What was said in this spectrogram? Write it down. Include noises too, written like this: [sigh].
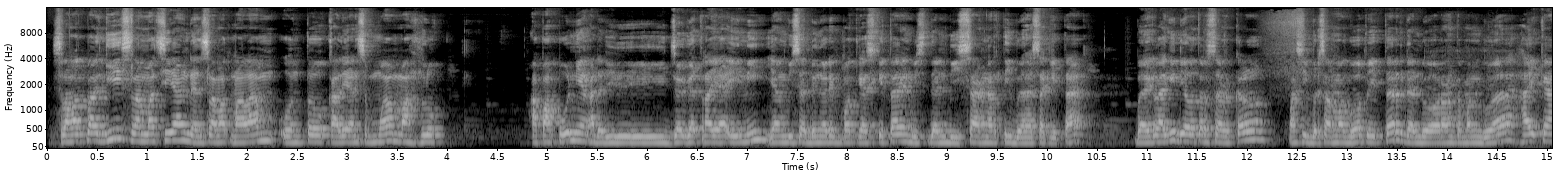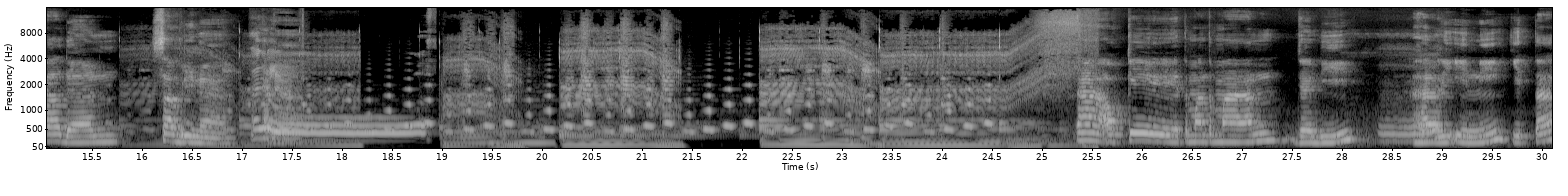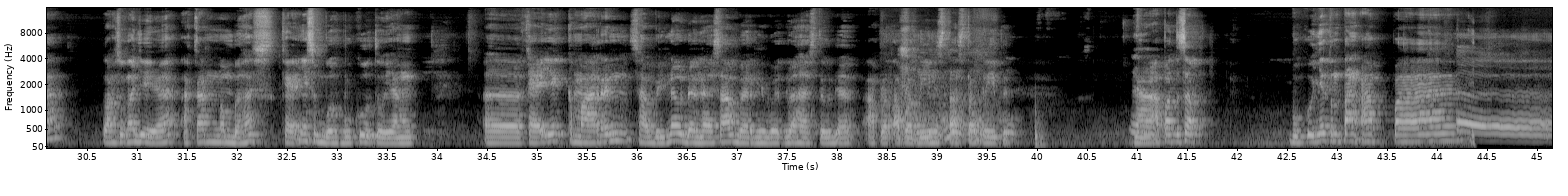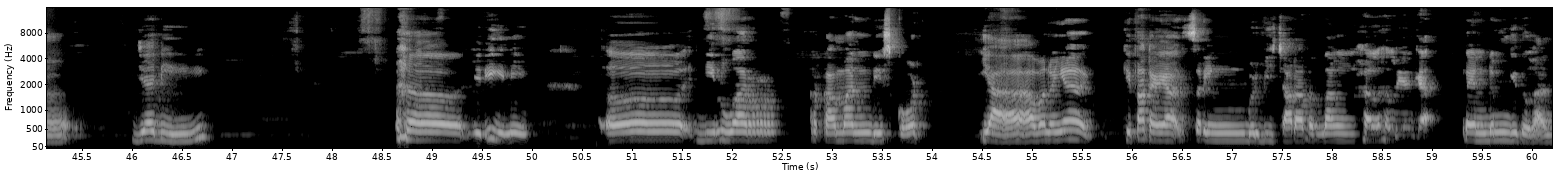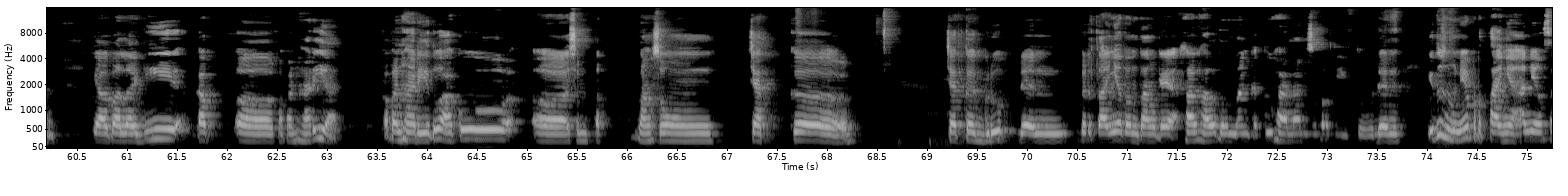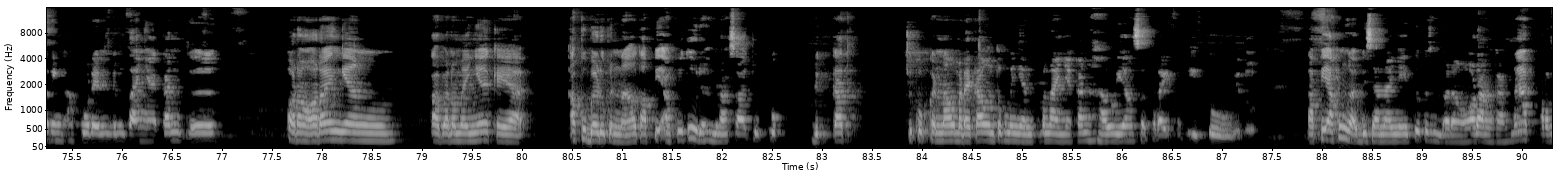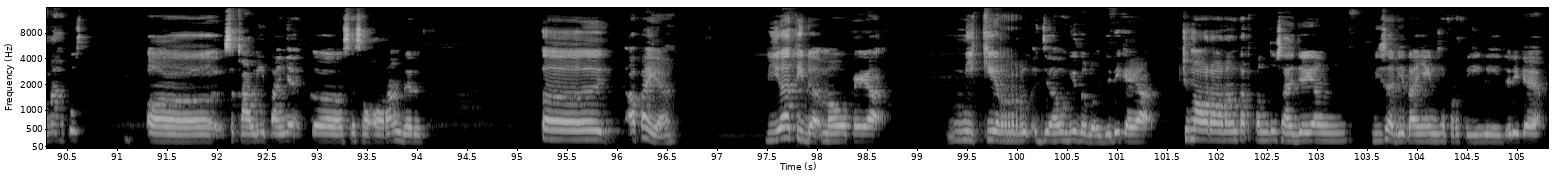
Selamat pagi, selamat siang, dan selamat malam untuk kalian semua makhluk apa pun yang ada di jagat raya ini yang bisa dengerin podcast kita yang bis- dan bisa ngerti bahasa kita. Baik lagi di Outer Circle, masih bersama gue Peter dan dua orang teman gue, Haikal dan Sabrina. Halo. Nah, oke teman-teman. Jadi hari ini kita langsung aja ya akan membahas kayaknya sebuah buku tuh yang eh, kayaknya kemarin Sabrina udah nggak sabar nih buat bahas tuh udah upload-upload di Instastory itu. Nah, apa tuh Sab? Bukunya tentang apa? Eh, jadi eh, [laughs] jadi gini. eh di luar rekaman Discord ya apa namanya kita kayak sering berbicara tentang hal-hal yang kayak random gitu kan. Ya apalagi kap, eh, kapan hari ya? Kapan hari itu aku eh, sempet langsung chat ke chat ke grup dan bertanya tentang kayak hal-hal tentang ketuhanan seperti itu dan itu sebenarnya pertanyaan yang sering aku random tanyakan ke orang-orang yang apa namanya kayak aku baru kenal tapi aku tuh udah merasa cukup dekat cukup kenal mereka untuk menanyakan hal yang seprivate itu gitu. Tapi aku nggak bisa nanya itu ke sembarang orang karena pernah aku eh, sekali tanya ke seseorang dan eh apa ya dia tidak mau kayak mikir jauh gitu loh. Jadi kayak cuma orang-orang tertentu saja yang bisa ditanyain seperti ini. Jadi kayak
